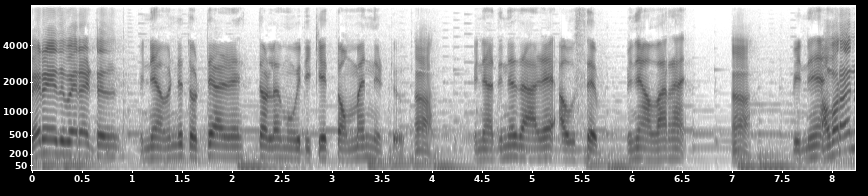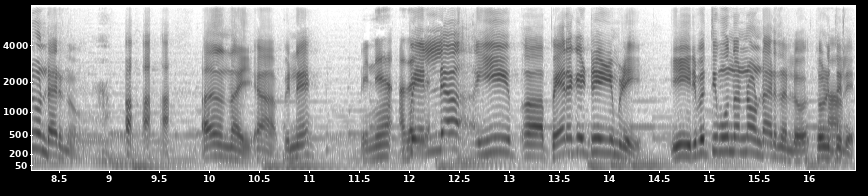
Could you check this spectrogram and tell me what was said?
വേറെ ഏത് പേരാ ഇട്ടത്? പിന്നെ അവന്റെ തൊട്ട് താഴത്തുള്ള മൂരിക്ക് തൊമ്മൻ ഇട്ടു. പിന്നെ അതിന്റെ താഴെ ഔസേബ് പിന്നെ അവറാൻ. പിന്നെ അവറാനും ഉണ്ടായിരുന്നു? അത് നന്നായി. ആ പിന്നെ? പിന്നെ ഇപ്പൊ എല്ലാ ഈ ആ, പേരൊക്കെ ഇട്ട് കഴിയുമ്പോഴേ ഈ ഇരുപത്തിമൂന്നെണ്ണം ഉണ്ടായിരുന്നല്ലോ തൊഴുത്തിൽ.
